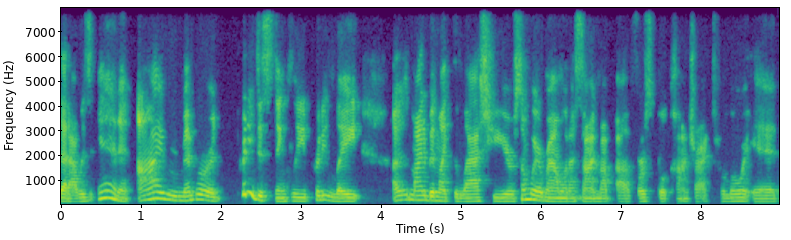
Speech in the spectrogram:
that I was in. And I remember pretty distinctly, pretty late. It might have been like the last year, somewhere around when I signed my uh, first book contract for lower ed.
